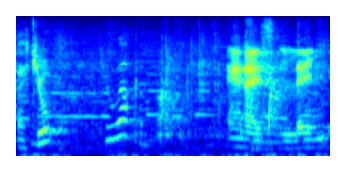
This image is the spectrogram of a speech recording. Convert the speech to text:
Thank you. You're welcome. And nice lady.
